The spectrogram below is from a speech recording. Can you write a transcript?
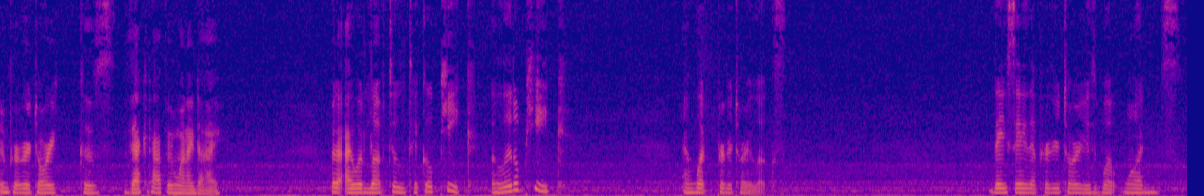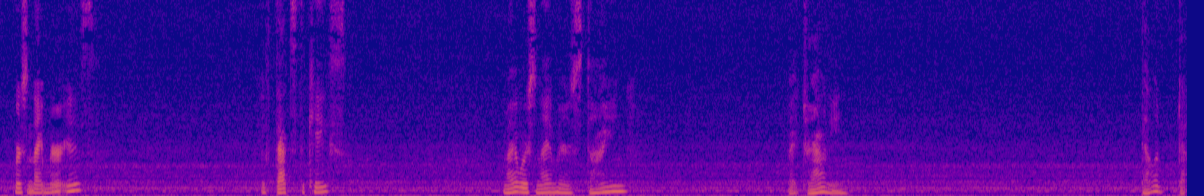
in purgatory because that could happen when I die. But I would love to take a peek, a little peek, and what purgatory looks. They say that purgatory is what one's worst nightmare is. If that's the case, my worst nightmare is dying by drowning. That would, that,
